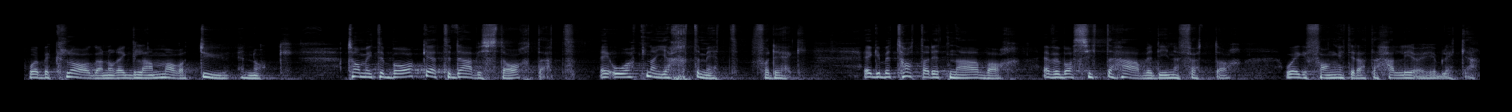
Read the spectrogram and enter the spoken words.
Og jeg beklager når jeg glemmer at du er nok. Ta meg tilbake til der vi startet. Jeg åpner hjertet mitt for deg. Jeg er betatt av ditt nærvær. Jeg vil bare sitte her ved dine føtter. Og jeg er fanget i dette hellige øyeblikket.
